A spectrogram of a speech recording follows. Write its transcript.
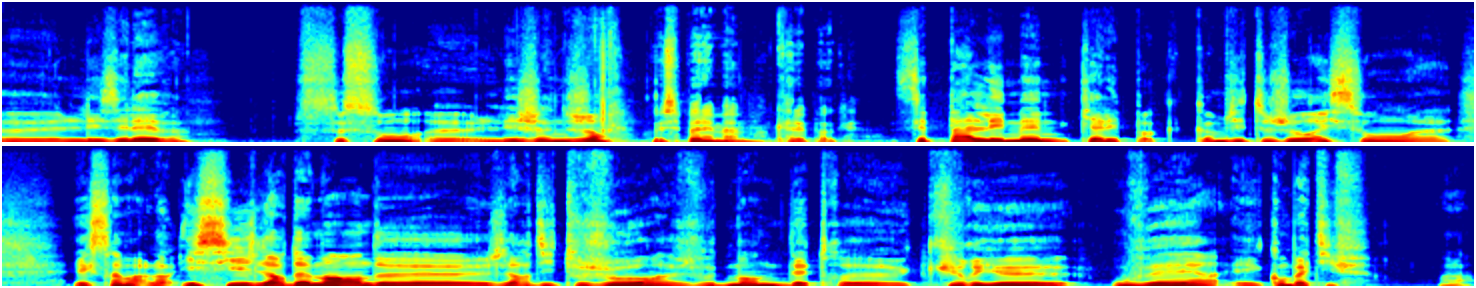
euh, les élèves, ce sont euh, les jeunes gens. Oui, c'est pas les mêmes qu'à l'époque c'est pas les mêmes qu'à l'époque. Comme je dis toujours, ils sont euh, extrêmement. Alors ici, je leur demande, euh, je leur dis toujours, euh, je vous demande d'être curieux, ouvert et combatif. Voilà.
